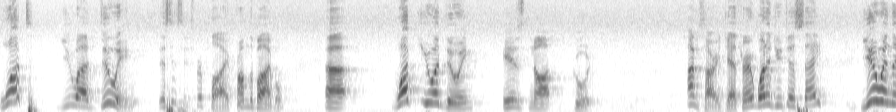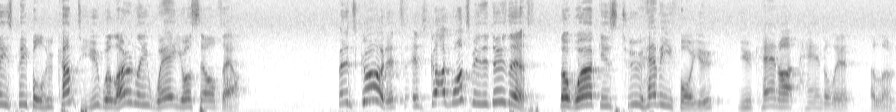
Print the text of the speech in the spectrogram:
What you are doing, this is his reply from the Bible, uh, what you are doing is not good. I'm sorry, Jethro, what did you just say? You and these people who come to you will only wear yourselves out. But it's good. It's, it's God wants me to do this. The work is too heavy for you. You cannot handle it alone.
